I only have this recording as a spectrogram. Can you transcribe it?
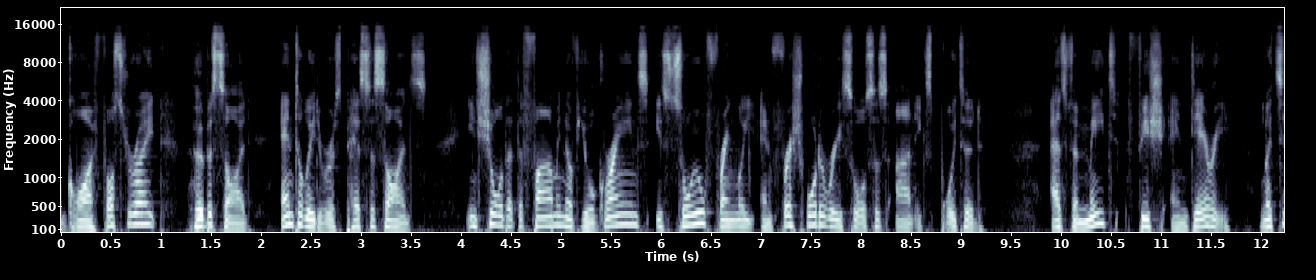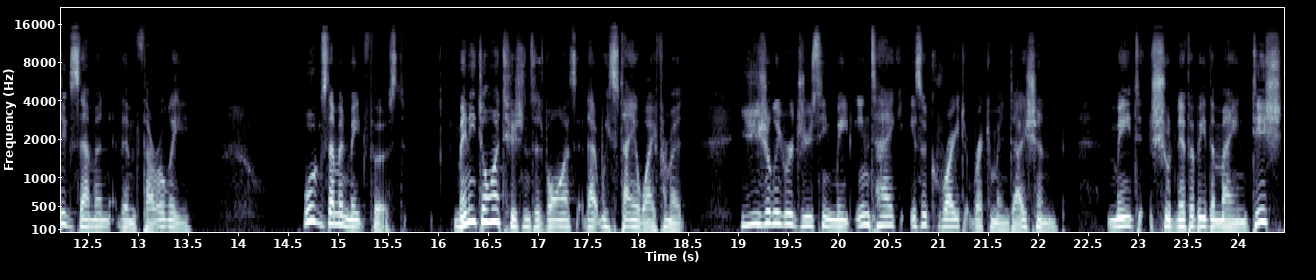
glyphosate, herbicide, and deleterious pesticides. Ensure that the farming of your grains is soil friendly and freshwater resources aren't exploited. As for meat, fish, and dairy, let's examine them thoroughly. We'll examine meat first. Many dietitians advise that we stay away from it. Usually, reducing meat intake is a great recommendation. Meat should never be the main dish,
